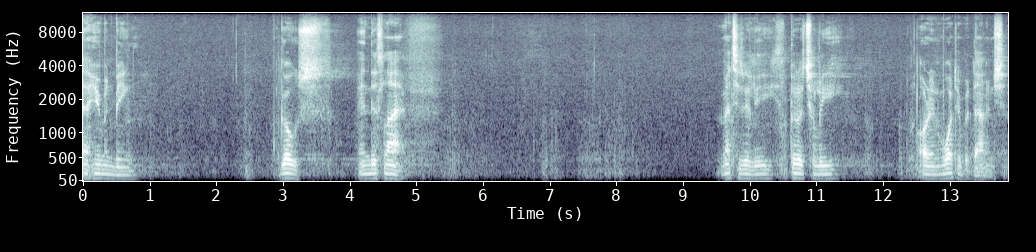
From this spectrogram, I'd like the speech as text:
a human being goes in this life, materially, spiritually, or in whatever dimension,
